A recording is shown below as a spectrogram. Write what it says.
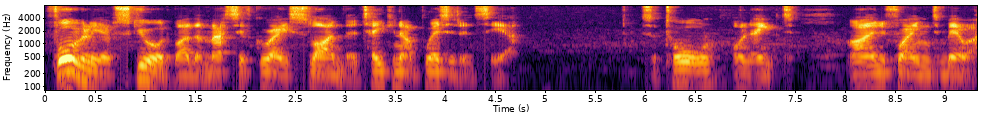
formerly obscured by the massive grey slime that had taken up residence here. It's a tall, ornate, iron framed mirror.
